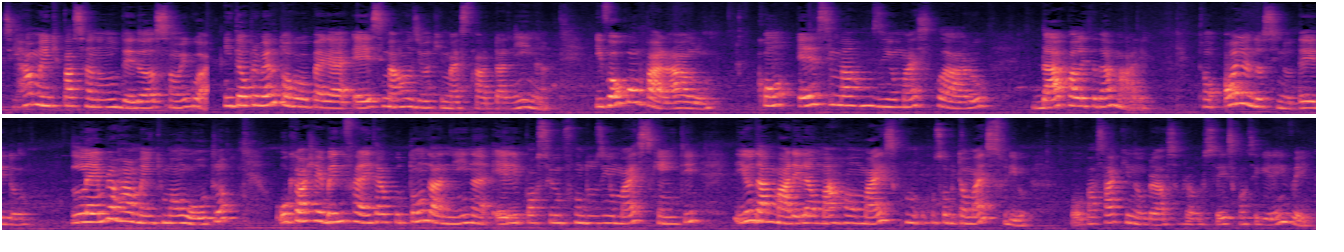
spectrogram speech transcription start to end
se realmente passando no dedo elas são iguais. Então o primeiro tom que eu vou pegar é esse marronzinho aqui mais claro da Nina. E vou compará-lo com esse marronzinho mais claro da paleta da Mari. Então olhando assim no dedo, lembram realmente um ao outro. O que eu achei bem diferente é que o tom da Nina, ele possui um fundozinho mais quente e o da Mari, ele é um marrom mais com, com sobretom mais frio. Vou passar aqui no braço pra vocês conseguirem ver.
